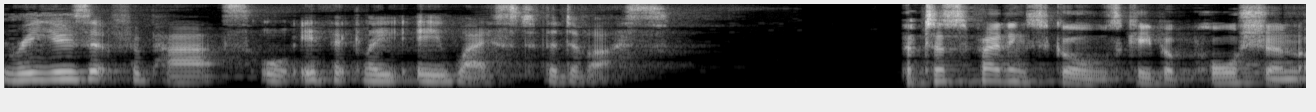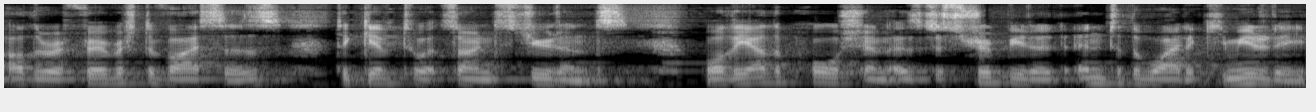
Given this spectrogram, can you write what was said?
reuse it for parts, or ethically e waste the device. Participating schools keep a portion of the refurbished devices to give to its own students, while the other portion is distributed into the wider community.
